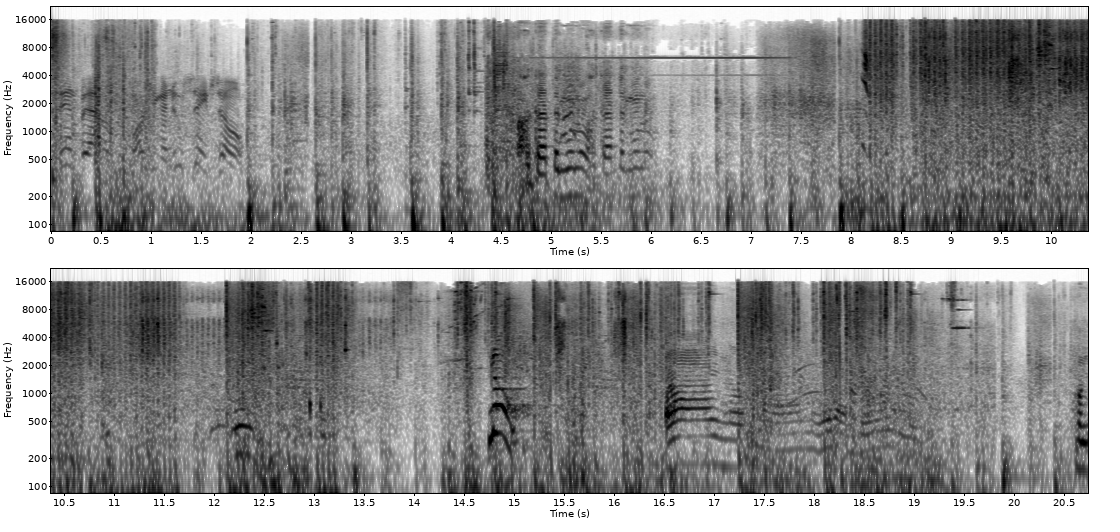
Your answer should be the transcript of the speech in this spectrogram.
is inbound, marking a new safe zone. Acá tengo uno, acá tengo uno. No! Ay, no, no, no era Oh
